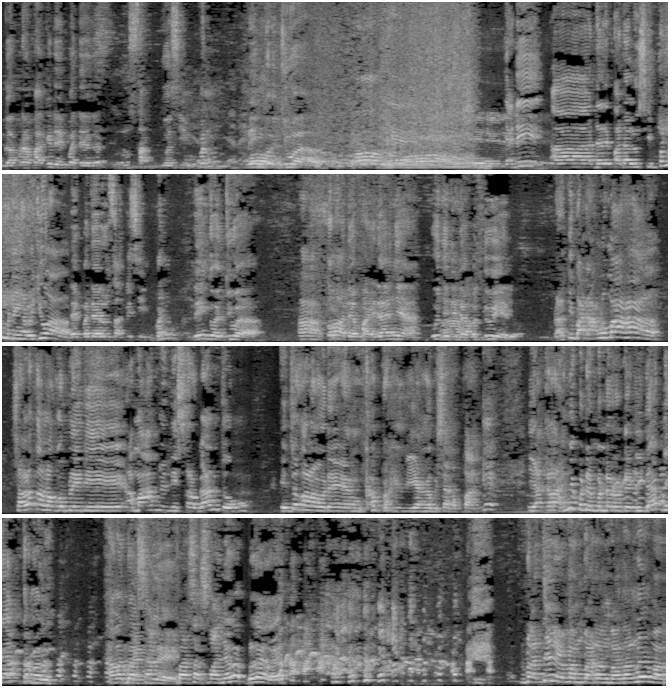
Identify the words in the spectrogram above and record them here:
nggak pernah pakai daripada rusak gue simpen ini gue jual Oke. Jadi eh, daripada lu simpen mending lu jual. daripada rusak disimpan ini gue jual Ah, atau ada faedahnya gue jadi Ah, dapat duit berarti barang lu mahal. Soalnya kalau gue beli di maaf di distro gantung, itu kalau udah yang kepake, yang nggak bisa kepake, ya kerahnya bener-bener udah di dada, tau nggak lu? Kalau bahasa bahasa Spanyolnya belel ya. berarti emang barang-barang lu emang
